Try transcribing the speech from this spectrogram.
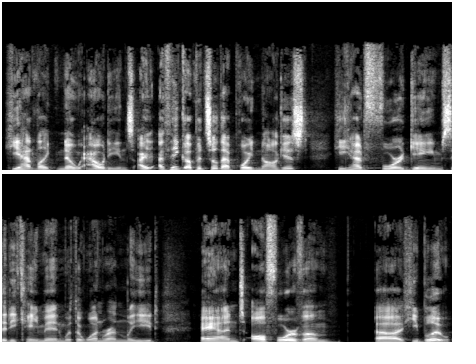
he had like no outings. I, I think up until that point in August, he had four games that he came in with a one run lead, and all four of them uh, he blew.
